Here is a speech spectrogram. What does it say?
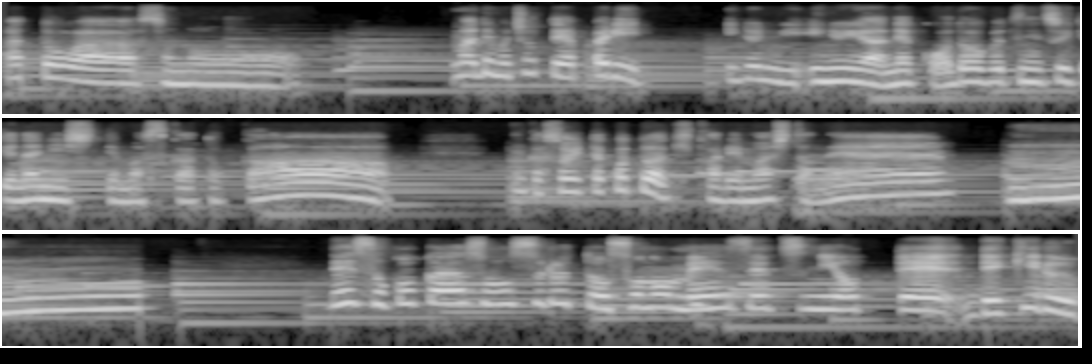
あとはそのまあでもちょっとやっぱり犬に犬や猫動物について何知ってますかとかなんかそういったことは聞かれましたね。うんでそこからそうするとその面接によってできる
